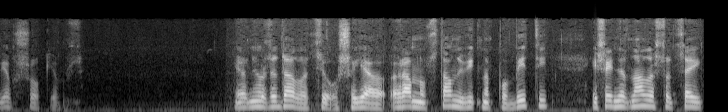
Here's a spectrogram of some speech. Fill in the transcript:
Я в шокі. Я не ожидала цього, що я рано встану, вікна побиті, і ще й не знала, що цей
